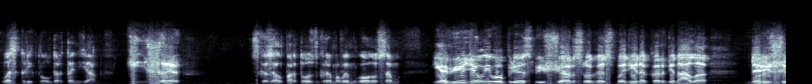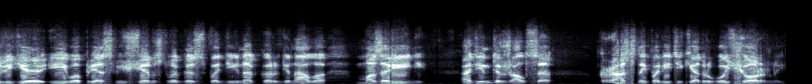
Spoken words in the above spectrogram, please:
воскликнул Д'Артаньян. "Тише!" сказал Портос громовым голосом. "Я видел его преосвященство господина кардинала де Ришелье и его преосвященство господина кардинала Мазарини. Один держался красной политики, а другой черной.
